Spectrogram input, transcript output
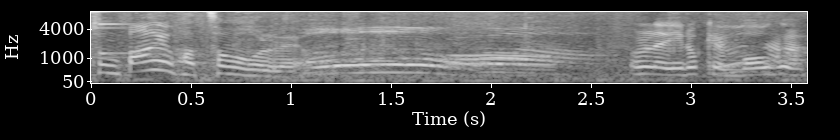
좀 빵에 받쳐 먹을래요. 원래 이렇게 먹을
